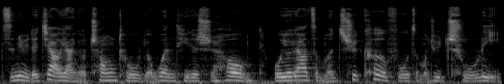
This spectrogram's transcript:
子女的教养有冲突、有问题的时候，我又要怎么去克服，怎么去处理？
